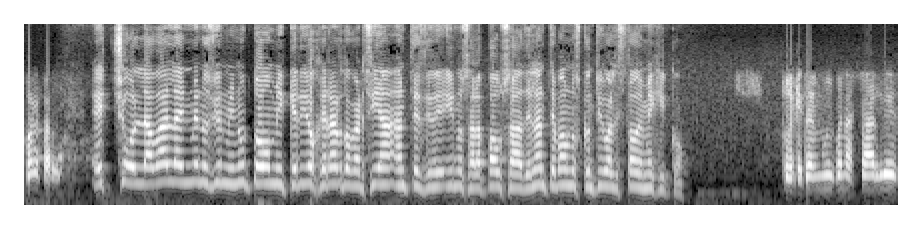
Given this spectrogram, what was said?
Buenas tardes. Hecho la bala en menos de un minuto, mi querido Gerardo García. Antes de irnos a la pausa, adelante, vámonos contigo al Estado de México. Hola, ¿qué tal? Muy buenas tardes.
